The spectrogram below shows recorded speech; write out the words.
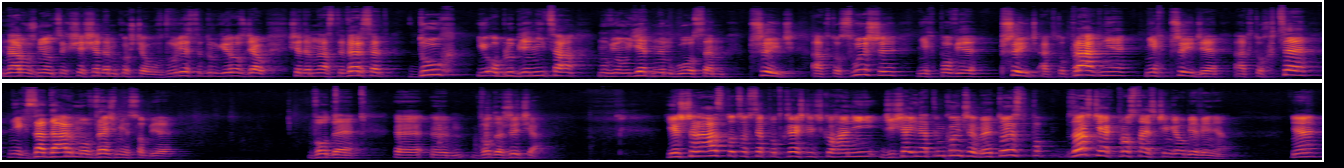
na różniących się siedem kościołów. 22 rozdział, 17 werset. Duch i oblubienica mówią jednym głosem: przyjdź. A kto słyszy, niech powie: przyjdź. A kto pragnie, niech przyjdzie. A kto chce, niech za darmo weźmie sobie wodę, e, e, wodę życia. Jeszcze raz to, co chcę podkreślić, kochani, dzisiaj na tym kończymy. To jest. Po... Zobaczcie, jak prosta jest Księga Objawienia. Nie?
